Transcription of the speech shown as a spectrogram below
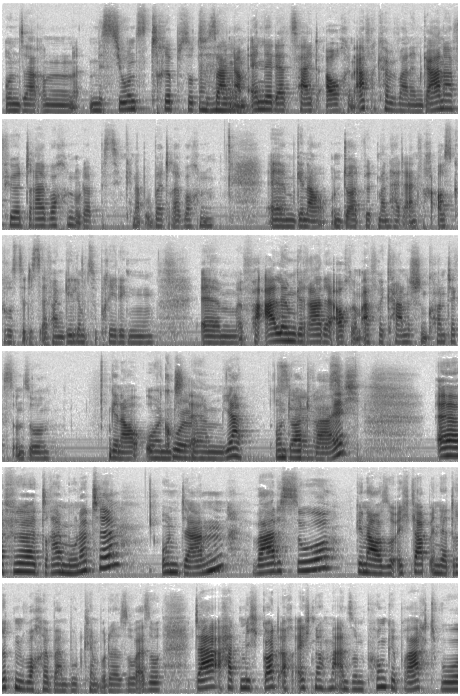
unseren Missionstrip sozusagen mhm. am Ende der Zeit auch in Afrika. Wir waren in Ghana für drei Wochen oder ein bisschen knapp über drei Wochen. Ähm, genau, und dort wird man halt einfach ausgerüstet, das Evangelium zu predigen. Ähm, vor allem gerade auch im afrikanischen Kontext und so. Genau, und cool. ähm, ja, und Sehr dort nice. war ich äh, für drei Monate. Und dann war das so, genau so, ich glaube in der dritten Woche beim Bootcamp oder so. Also da hat mich Gott auch echt nochmal an so einen Punkt gebracht, wo,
